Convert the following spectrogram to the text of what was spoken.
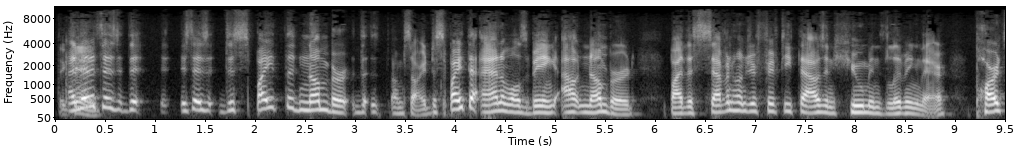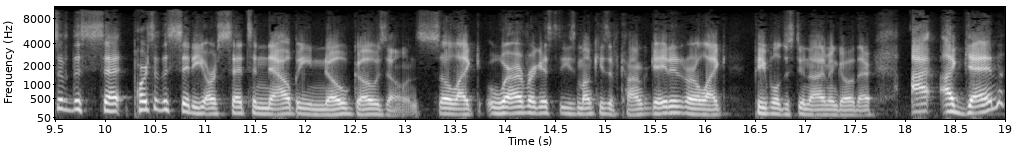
The And then it says it says despite the number, the, I'm sorry, despite the animals being outnumbered by the 750,000 humans living there, parts of the set parts of the city are said to now be no-go zones. So like wherever I guess these monkeys have congregated, or like people just do not even go there. I again,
